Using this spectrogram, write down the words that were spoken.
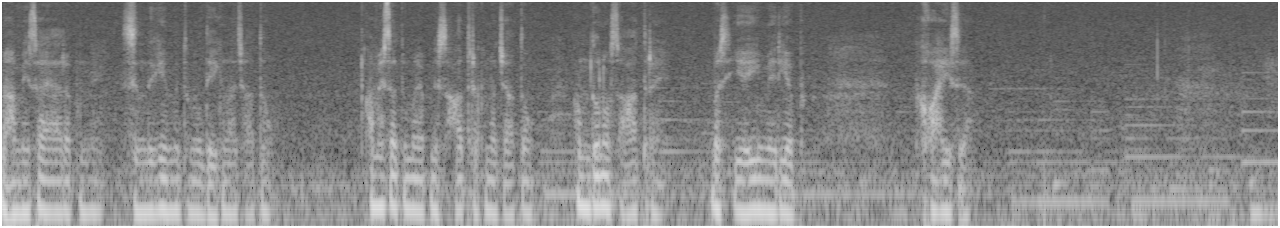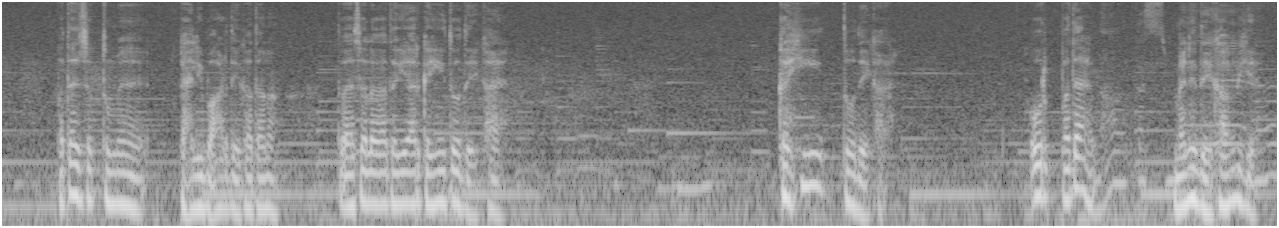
मैं हमेशा यार अपने ज़िंदगी में तुम्हें देखना चाहता हूँ। हमेशा तुम्हें अपने साथ रखना चाहता हूँ। हम दोनों साथ रहें। बस यही मेरी अब ख्वाहिश है। पता है, जब तुम्हें पहली बार देखा था ना तो ऐसा लगा था कि यार कहीं तो देखा है। कहीं तो देखा है। और पता है ना, मैंने देखा भी है।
